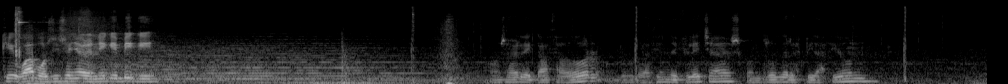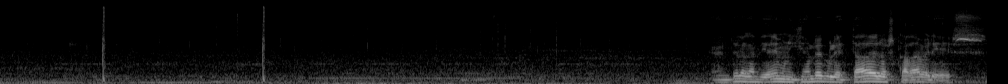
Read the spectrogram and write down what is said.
Qué guapo, sí señores, Nicky Piki. A ver de cazador, recuperación de flechas, control de respiración. Entre la cantidad de munición recolectada de los cadáveres.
